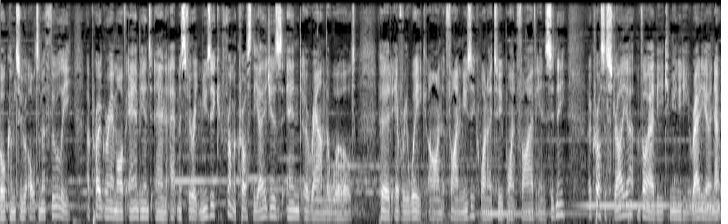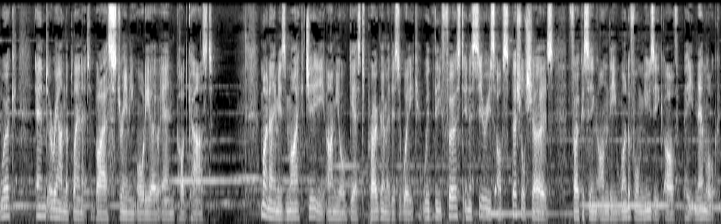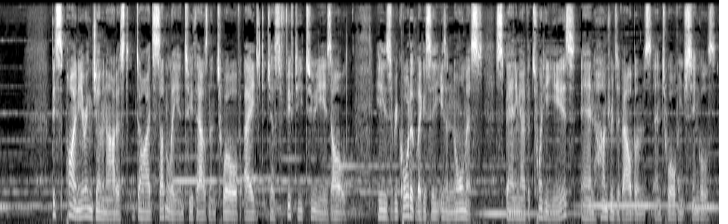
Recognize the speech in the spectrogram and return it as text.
Welcome to Ultima Thule, a program of ambient and atmospheric music from across the ages and around the world. Heard every week on Fine Music 102.5 in Sydney, across Australia via the Community Radio Network, and around the planet via streaming audio and podcast. My name is Mike G. I'm your guest programmer this week with the first in a series of special shows focusing on the wonderful music of Pete Namlook. This pioneering German artist died suddenly in 2012, aged just 52 years old. His recorded legacy is enormous, spanning over 20 years and hundreds of albums and 12 inch singles.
